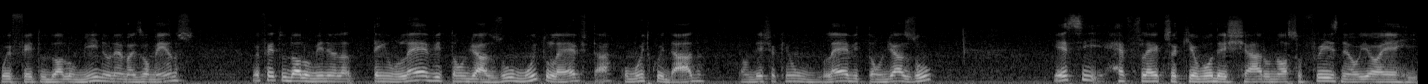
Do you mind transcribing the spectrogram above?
o efeito do alumínio, né, mais ou menos. O efeito do alumínio ela tem um leve tom de azul, muito leve, tá? Com muito cuidado. Então deixa aqui um leve tom de azul. Esse reflexo aqui eu vou deixar o nosso Fresnel IOR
